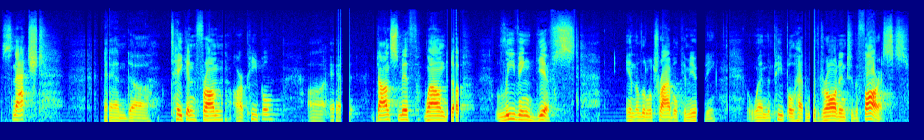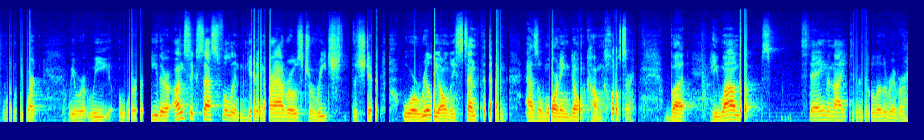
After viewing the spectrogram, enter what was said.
snatched and uh, taken from our people. Uh, and John Smith wound up leaving gifts in the little tribal community when the people had withdrawn into the forests, when we weren't we were, we were either unsuccessful in getting our arrows to reach the ship or really only sent them as a warning, don't come closer. But he wound up staying the night in the middle of the river,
